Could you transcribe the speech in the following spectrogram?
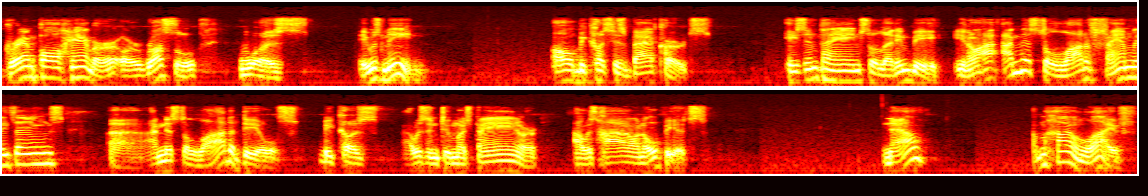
Grandpa Hammer or Russell was he was mean. All because his back hurts. He's in pain, so let him be. You know, I, I missed a lot of family things. Uh, I missed a lot of deals because I was in too much pain or I was high on opiates. Now, I'm high on life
